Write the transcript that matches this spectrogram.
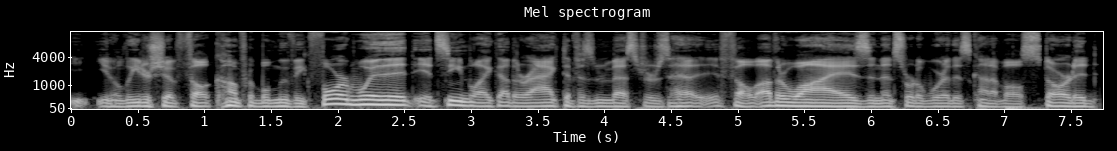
you know, leadership felt comfortable moving forward with it. It seemed like other activist investors felt otherwise, and that's sort of where this kind of all started.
